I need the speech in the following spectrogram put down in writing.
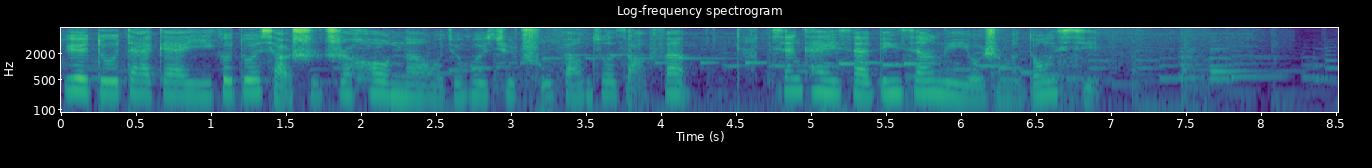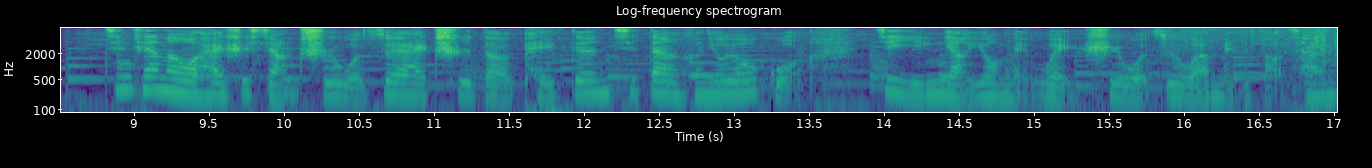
阅读大概一个多小时之后呢，我就会去厨房做早饭。先看一下冰箱里有什么东西。今天呢，我还是想吃我最爱吃的培根、鸡蛋和牛油果，既营养又美味，是我最完美的早餐。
